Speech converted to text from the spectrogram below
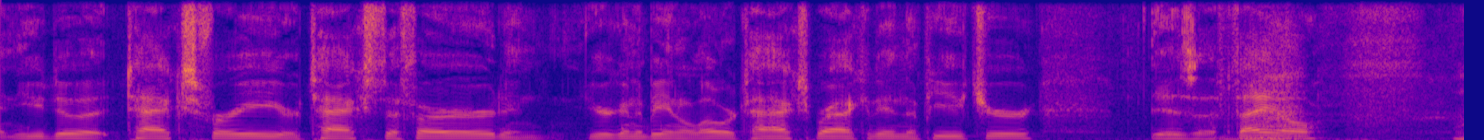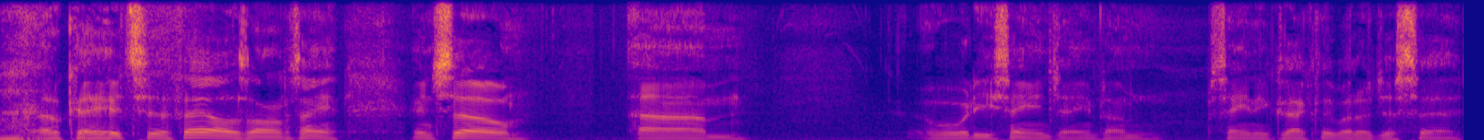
and you do it tax free or tax deferred and you're going to be in a lower tax bracket in the future is a fail. okay, it's a fail, is all I'm saying. And so, um, what are you saying, James? I'm saying exactly what I just said.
